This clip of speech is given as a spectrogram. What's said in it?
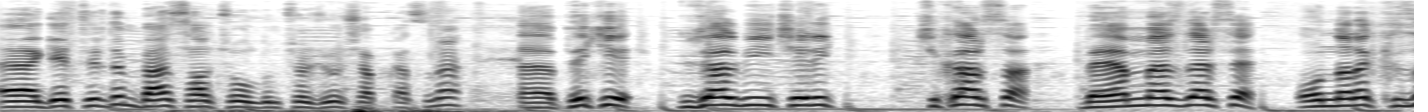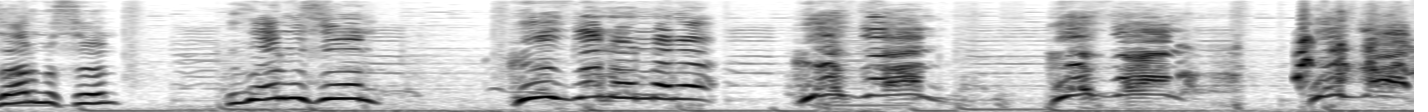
e, getirdim. Ben salça oldum çocuğun şapkasına. E, peki güzel bir içerik çıkarsa, beğenmezlerse onlara kızar mısın? Kızar mısın? Kız lan onlara. Kız lan. Kız lan. Kız lan.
